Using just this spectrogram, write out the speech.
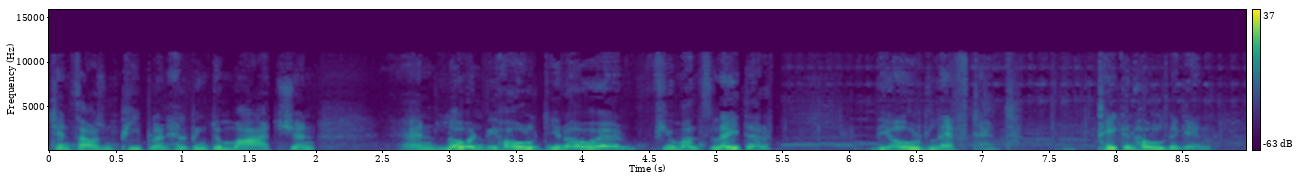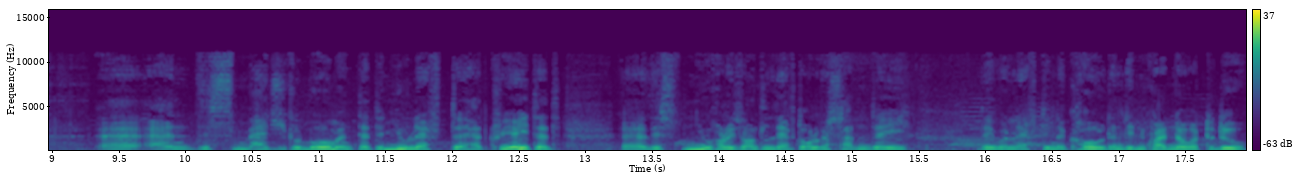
10,000 people and helping to march, and and lo and behold, you know, a few months later, the old left had taken hold again, uh, and this magical moment that the new left uh, had created, uh, this new horizontal left, all of a sudden they they were left in the cold and didn't quite know what to do.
